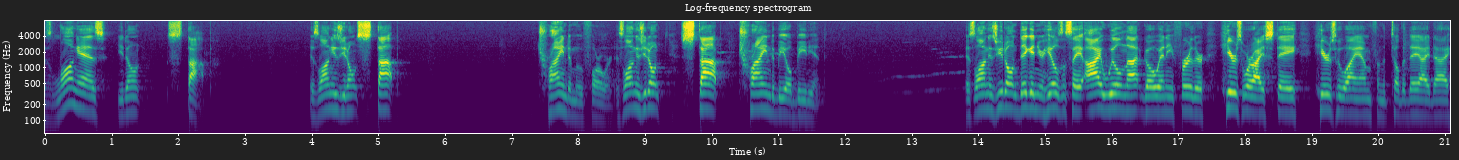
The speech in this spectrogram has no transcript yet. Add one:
as long as you don't stop, as long as you don't stop trying to move forward, as long as you don't stop trying to be obedient, as long as you don't dig in your heels and say, I will not go any further, here's where I stay, here's who I am from the, till the day I die.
